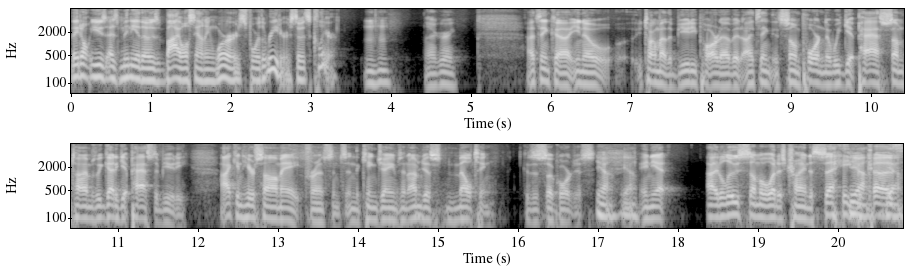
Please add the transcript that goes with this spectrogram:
they don't use as many of those Bible sounding words for the reader, so it's clear. I agree. I think uh, you know you're talking about the beauty part of it. I think it's so important that we get past. Sometimes we got to get past the beauty. I can hear Psalm eight, for instance, in the King James, and I'm just melting because it's so gorgeous. Yeah, yeah. And yet I lose some of what it's trying to say Yeah, because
